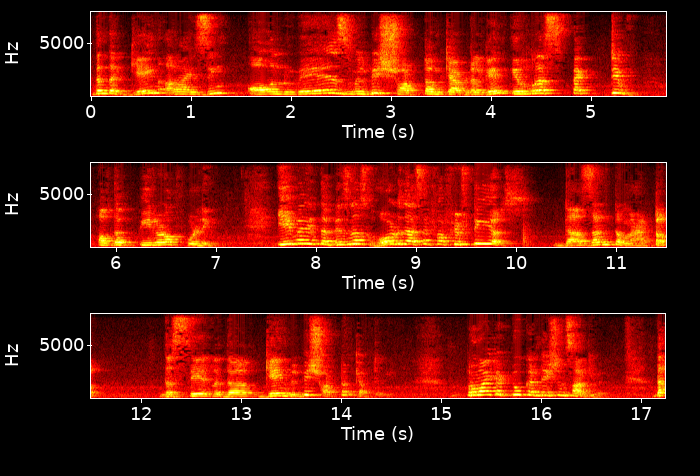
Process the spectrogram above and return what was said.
then the gain arising always will be short-term capital gain irrespective of the period of holding. Even if the business hold the asset for 50 years, doesn't matter. The sale, the gain will be short-term capital gain. Provided two conditions are given. The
